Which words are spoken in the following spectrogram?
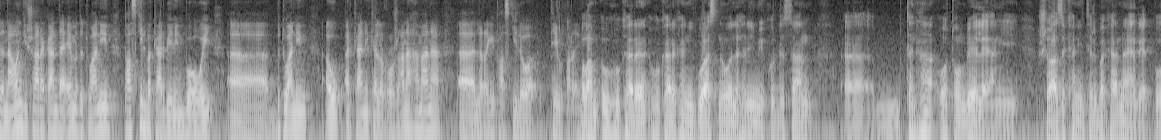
لە ناوەندی شارەکاندا ئێمە دەتوانین پاسکیل بەکاربیێنین بۆ ئەوەی بتوانین ئەو ئەرکانی کە لە ڕۆژانە هەمانە لە ڕێگەی پاسکیلەوە تێوپەڕین بەڵام ئەو هۆکارەکانی گواستنەوە لە هەرێمی کوردستان. تەنها ئۆتۆمبیلە ینی شێوازەکانی تر بەکار نایەنرێت بۆ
